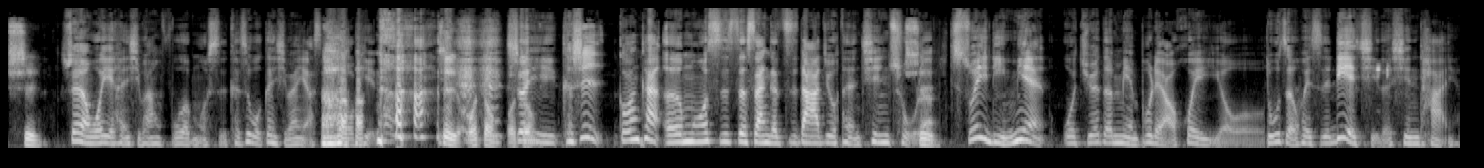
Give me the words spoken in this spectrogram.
是虽然我也很喜欢福尔摩斯，可是我更喜欢亚瑟·波平。是，我懂，我懂。所以，可是光看“俄摩斯”这三个字，大家就很清楚了。所以里面，我觉得免不了会有读者会是猎奇的心态，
